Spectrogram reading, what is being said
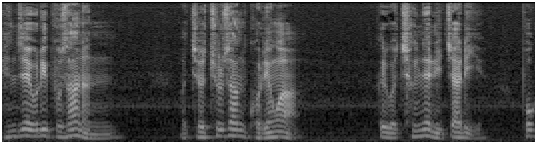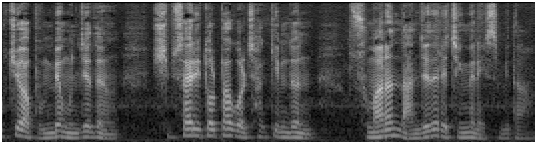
현재 우리 부산은 저출산 고령화 그리고 청년 일자리, 복지와 분배 문제 등 쉽사리 돌파구를 찾기 힘든 수많은 난제들에 직면해 있습니다.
